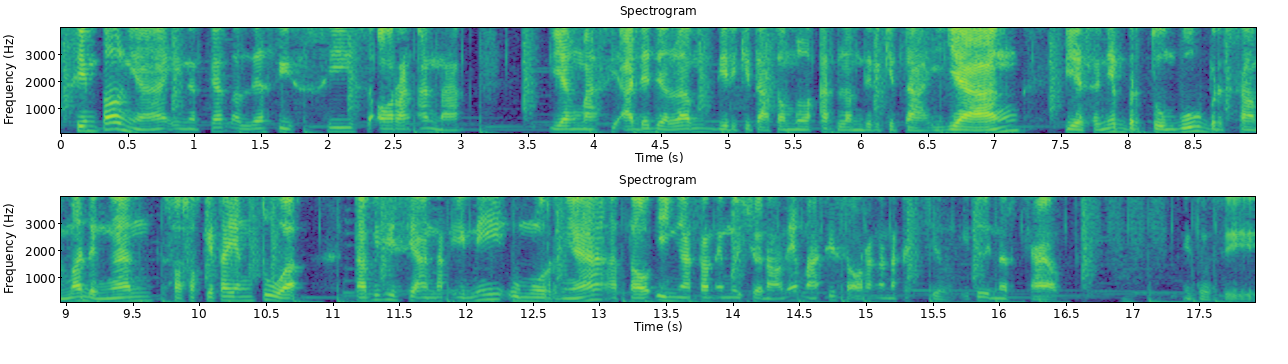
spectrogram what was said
Simpelnya, inner child adalah sisi seorang anak yang masih ada dalam diri kita atau melekat dalam diri kita yang biasanya bertumbuh bersama dengan sosok kita yang tua. Tapi sisi anak ini umurnya atau ingatan emosionalnya masih seorang anak kecil. Itu inner child. Itu sih.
